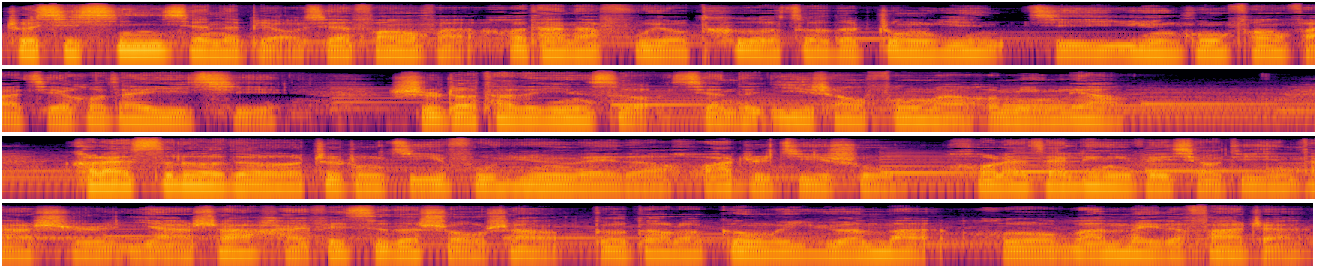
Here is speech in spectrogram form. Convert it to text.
这些新鲜的表现方法和他那富有特色的重音及运弓方法结合在一起，使得他的音色显得异常丰满和明亮。克莱斯勒的这种极富韵味的滑指技术，后来在另一位小提琴大师雅莎·海菲茨的手上得到了更为圆满和完美的发展。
